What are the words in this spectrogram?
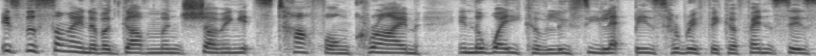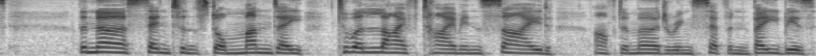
It's the sign of a government showing it's tough on crime in the wake of Lucy Letby's horrific offences. The nurse sentenced on Monday to a lifetime inside after murdering seven babies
